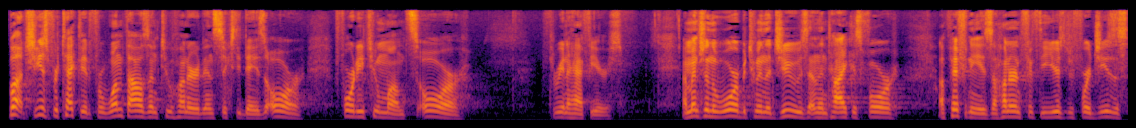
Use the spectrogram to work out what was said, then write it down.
But she is protected for 1,260 days, or 42 months, or three and a half years. I mentioned the war between the Jews and the Antiochus IV Epiphanes 150 years before Jesus.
